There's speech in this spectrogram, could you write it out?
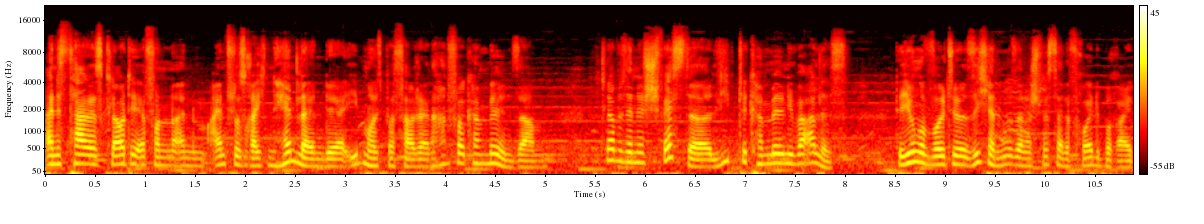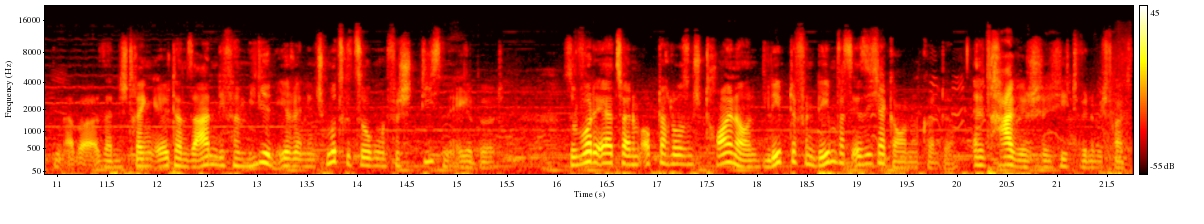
Eines Tages klaute er von einem einflussreichen Händler in der Ebenholzpassage eine Handvoll Kamillensamen. Ich glaube, seine Schwester liebte Kamillen über alles. Der Junge wollte sicher nur seiner Schwester eine Freude bereiten, aber seine strengen Eltern sahen die Familienehre in den Schmutz gezogen und verstießen Ailbert. So wurde er zu einem obdachlosen Streuner und lebte von dem, was er sich ergaunern konnte. Eine tragische Geschichte, wenn du mich fragst.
